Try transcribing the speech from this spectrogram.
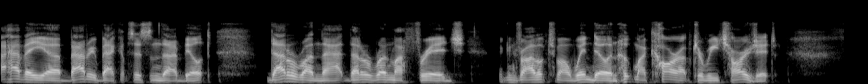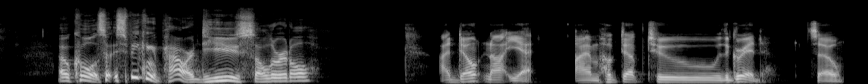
I have a uh, battery backup system that i built. That'll run that. That'll run my fridge. I can drive up to my window and hook my car up to recharge it. Oh cool. So speaking of power do you use solar at all? I don't not yet. I'm hooked up to the grid. So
